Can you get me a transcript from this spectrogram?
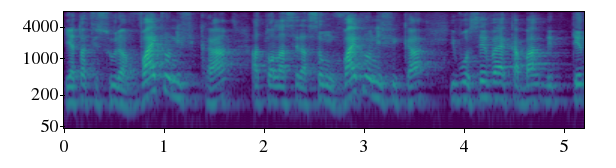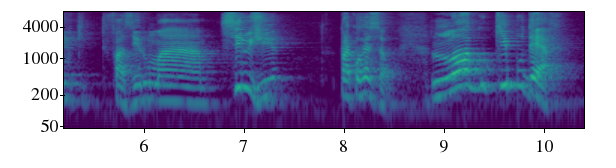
E a tua fissura vai cronificar, a tua laceração vai cronificar e você vai acabar tendo que fazer uma cirurgia para correção. Logo que puder,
